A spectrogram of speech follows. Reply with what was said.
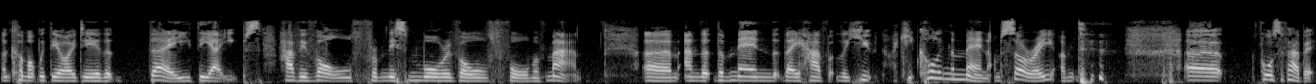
and come up with the idea that they, the apes, have evolved from this more evolved form of man. Um, and that the men that they have, the hu- I keep calling them men, I'm sorry, I'm, uh, force of habit.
